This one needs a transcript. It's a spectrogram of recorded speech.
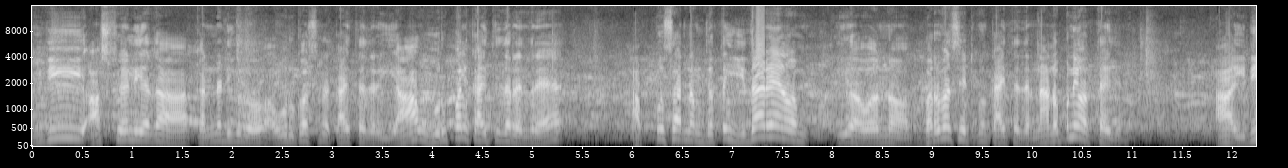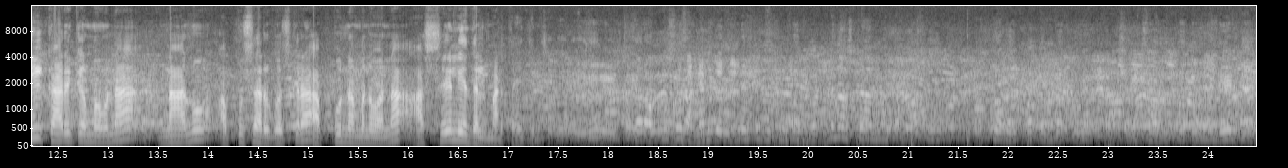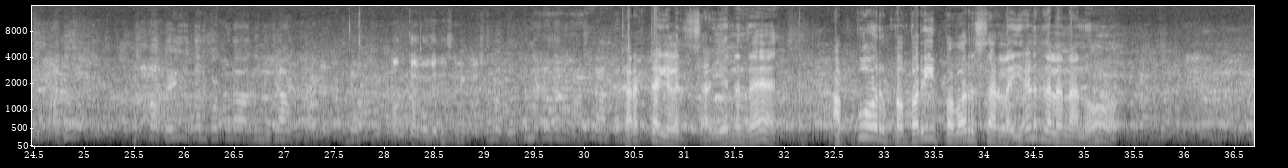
ಇಡೀ ಆಸ್ಟ್ರೇಲಿಯಾದ ಕನ್ನಡಿಗರು ಅವ್ರಿಗೋಸ್ಕರ ಕಾಯ್ತಾ ಇದ್ದಾರೆ. ಯಾವ ಹುರುಪಲ್ಲಿ ಕಾಯ್ತಿದ್ದಾರೆ ಅಂದರೆ ಅಪ್ಪು ಸರ್ ನಮ್ಮ ಜೊತೆ ಇದ್ದಾರೆ ಅನ್ನೋ ಭರವಸೆ ಇಟ್ಕೊಂಡು ಕಾಯ್ತಾ ಇದ್ದಾರೆ. ನಾನೊಬ್ಬನೇ ಹೋಗ್ತಾ ಇದ್ದೀನಿ. ಆ ಇಡೀ ಕಾರ್ಯಕ್ರಮವನ್ನು ನಾನು ಅಪ್ಪು ಸರ್ಗೋಸ್ಕರ, ಅಪ್ಪು ನಮನವನ್ನು ಆಸ್ಟ್ರೇಲಿಯಾದಲ್ಲಿ ಮಾಡ್ತಾ ಅಂತ ಕರೆಕ್ಟಾಗಿ ಹೇಳಿದೆ ಸರ್. ಏನಂದರೆ, ಅಪ್ಪು ಅವರು ಬರೀ ಪವರ್ ಸರ್ ಅಲ್ಲ, ಹೇಳಿದ್ನಲ್ಲ ನಾನು,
